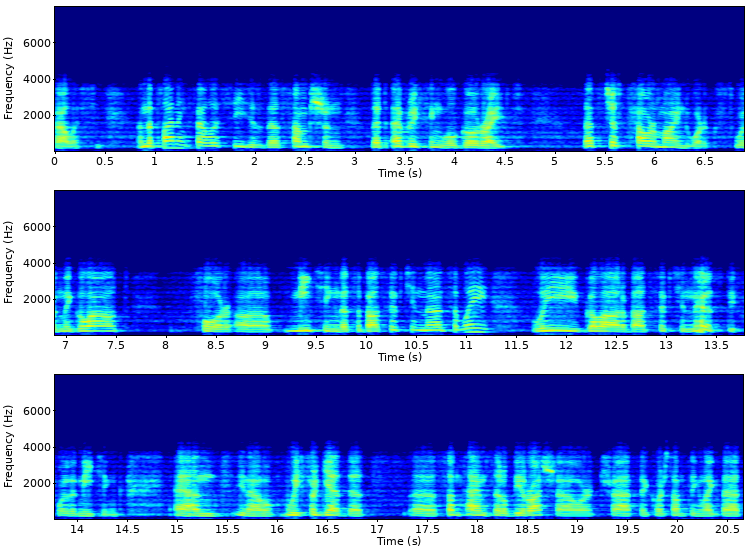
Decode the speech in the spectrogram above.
fallacy. And the planning fallacy is the assumption that everything will go right. That's just how our mind works. When we go out for a meeting that's about 15 minutes away, we go out about 15 minutes before the meeting. And, you know, we forget that uh, sometimes it'll be rush hour traffic or something like that,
